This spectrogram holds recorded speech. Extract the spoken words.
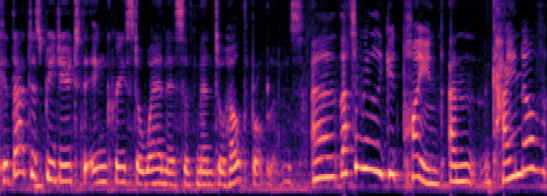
Could that just be due to the increased awareness of mental health problems? Uh, that's a really good point, and kind of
